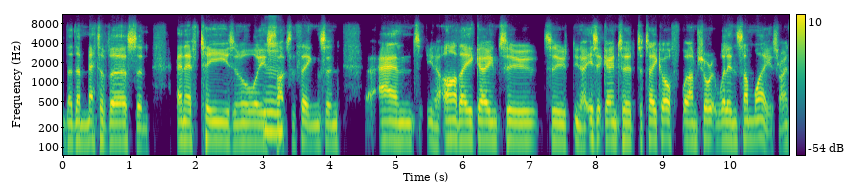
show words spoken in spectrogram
the, the metaverse and NFTs and all these mm. types of things, and and you know, are they going to to you know, is it going to to take off? Well, I'm sure it will in some ways, right?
